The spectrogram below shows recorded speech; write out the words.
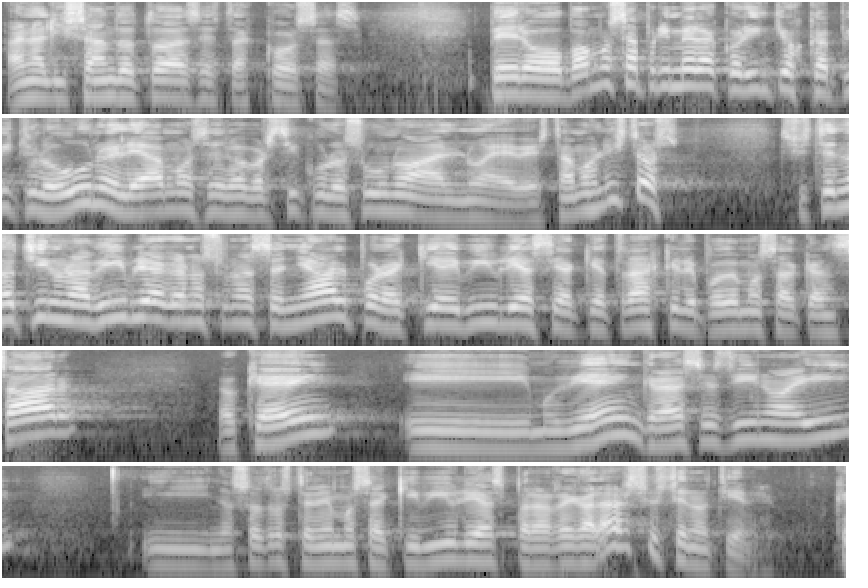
analizando todas estas cosas. Pero vamos a 1 Corintios capítulo 1 y leamos los versículos 1 al 9. ¿Estamos listos? Si usted no tiene una Biblia, háganos una señal. Por aquí hay Biblias y aquí atrás que le podemos alcanzar. ¿Ok? Y muy bien, gracias Dino ahí. Y nosotros tenemos aquí Biblias para regalar si usted no tiene. ¿Ok?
